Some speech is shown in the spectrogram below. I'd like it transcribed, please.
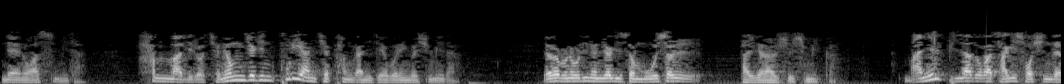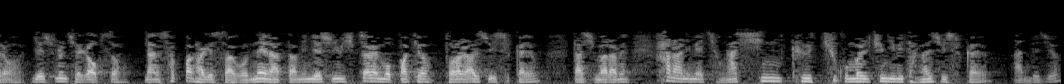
내놓았습니다. 한마디로 전형적인 불의한 재판관이 되어버린 것입니다. 여러분, 우리는 여기서 무엇을 발견할 수 있습니까? 만일 빌라도가 자기 소신대로 예수는 죄가 없어 난 석방하겠어 하고 내놨다면 예수님이 십자가에 못 박혀 돌아갈 수 있을까요? 다시 말하면 하나님의 정하신 그 죽음을 주님이 당할 수 있을까요? 안 되죠.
